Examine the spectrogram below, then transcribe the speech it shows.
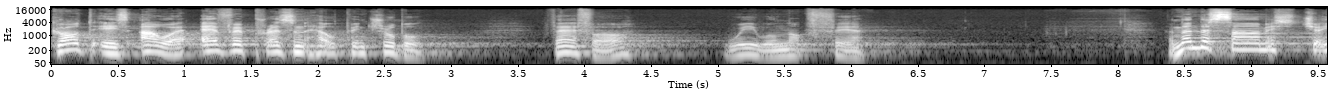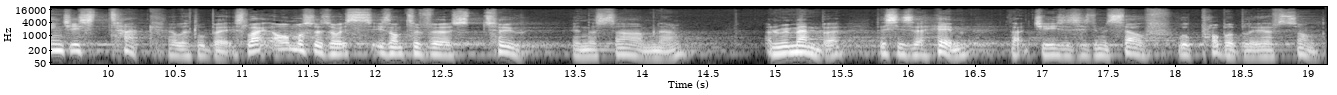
God is our ever present help in trouble. Therefore, we will not fear. And then the psalmist changes tack a little bit. It's like almost as though he's on to verse 2 in the psalm now. And remember, this is a hymn that Jesus himself will probably have sung.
